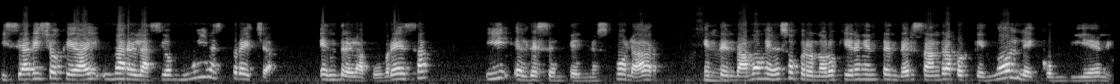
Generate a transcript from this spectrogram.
Y se ha dicho que hay una relación muy estrecha entre la pobreza y el desempeño escolar. Entendamos eso, pero no lo quieren entender, Sandra, porque no le conviene.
